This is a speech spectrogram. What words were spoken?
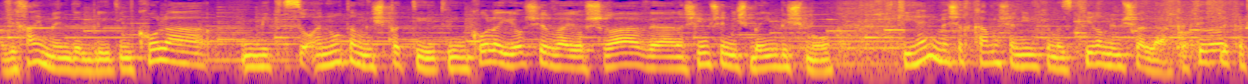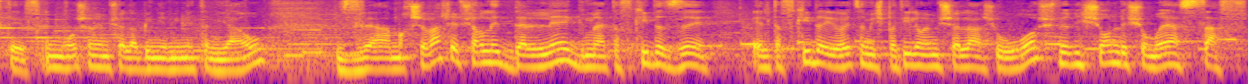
אביחי מנדלבליט, עם כל המקצוענות המשפטית, ועם כל היושר והיושרה והאנשים שנשבעים בשמו, כיהן במשך כמה שנים כמזכיר הממשלה, כתף לכתף עם ראש הממשלה בנימין נתניהו, והמחשבה שאפשר לדלג מהתפקיד הזה אל תפקיד היועץ המשפטי לממשלה, שהוא ראש וראשון לשומרי הסף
